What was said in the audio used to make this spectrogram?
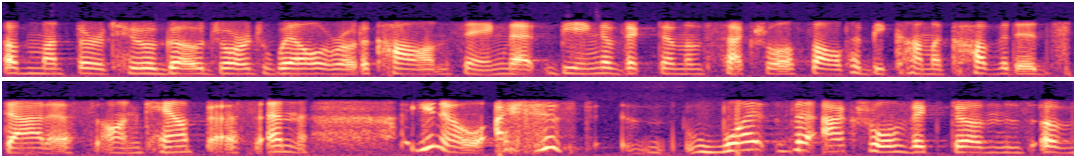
a month or two ago, George Will wrote a column saying that being a victim of sexual assault had become a coveted status on campus. And, you know, I just, what the actual victims of,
